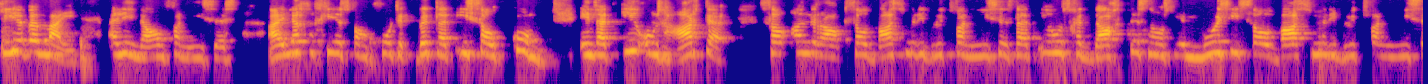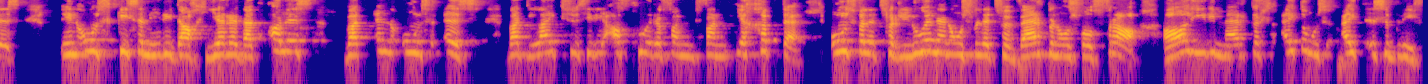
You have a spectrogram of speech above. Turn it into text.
gewe my in die naam van Jesus. Heilige Gees van God, ek bid dat U sal kom en dat U ons harte sal aanraak, sal was met die bloed van Jesus, dat U ons gedagtes en ons emosies sal was met die bloed van Jesus. En ons kies in hierdie dag, Here, dat alles wat in ons is wat lyk soos hierdie afgode van van Egipte. Ons wil dit verloon en ons wil dit verwerp en ons wil vra, haal hierdie merkers uit ons uit asseblief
